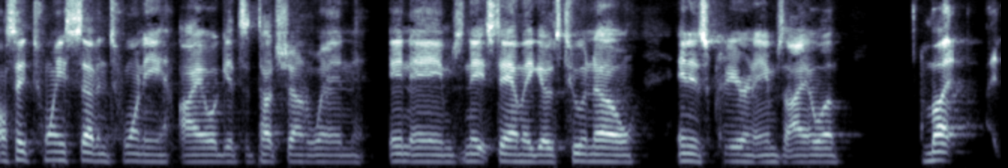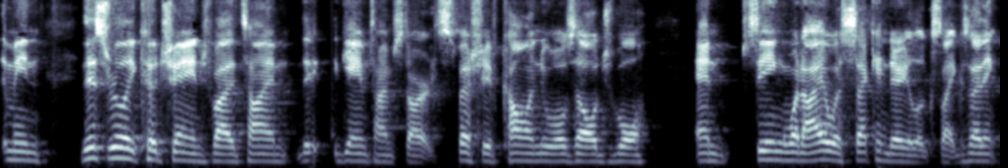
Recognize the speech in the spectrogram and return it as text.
I'll say 27 20. Iowa gets a touchdown win in Ames. Nate Stanley goes 2 0 in his career in Ames, Iowa. But I mean, this really could change by the time the game time starts, especially if Colin Newell's eligible and seeing what Iowa's secondary looks like. Because I think,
